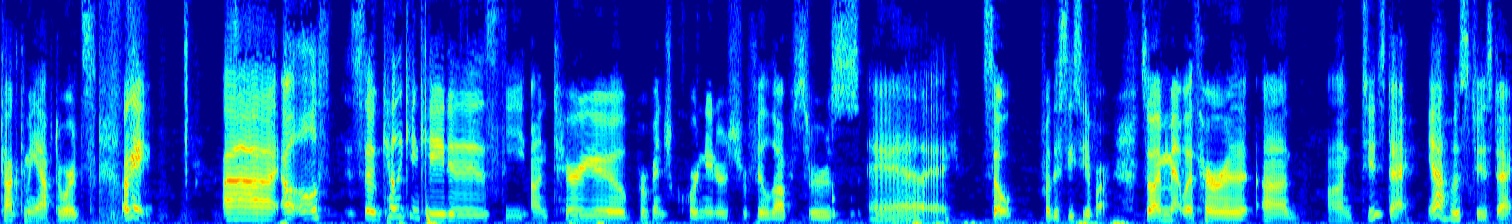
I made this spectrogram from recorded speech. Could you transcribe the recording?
Talk to me afterwards. Okay. Uh, I'll- so Kelly Kincaid is the Ontario Provincial Coordinators for Field Officers. Uh, so for the CCFR. So I met with her uh, on Tuesday. Yeah, it was Tuesday.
